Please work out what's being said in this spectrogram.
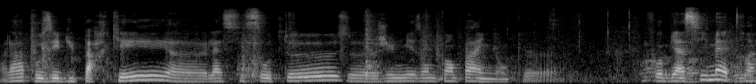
voilà, poser du parquet, la scie sauteuse, j'ai une maison de campagne, donc euh, faut bien s'y mettre. Hein.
